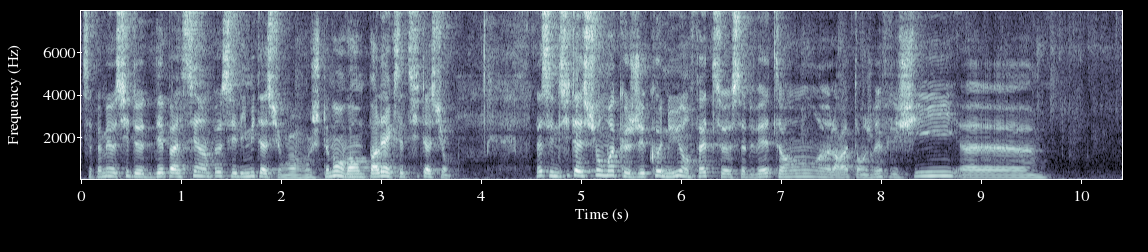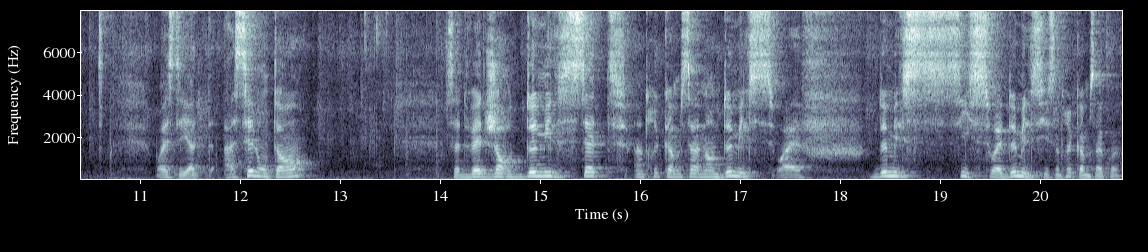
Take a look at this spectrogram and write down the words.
ça permet aussi de dépasser un peu ses limitations. Alors justement, on va en parler avec cette citation. Là, c'est une citation, moi, que j'ai connue, en fait, ça devait être en... Alors attends, je réfléchis. Euh, ouais, c'était il y a assez longtemps. Ça devait être genre 2007, un truc comme ça. Non, 2006, ouais, 2006, ouais, 2006, un truc comme ça, quoi.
